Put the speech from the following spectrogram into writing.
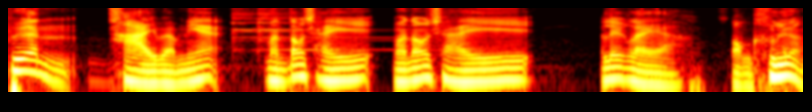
เพื่อนๆถ่ายแบบเนี้ยมันต้องใช้มันต้องใช้เรียกอะไรอะสองเครื่อง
